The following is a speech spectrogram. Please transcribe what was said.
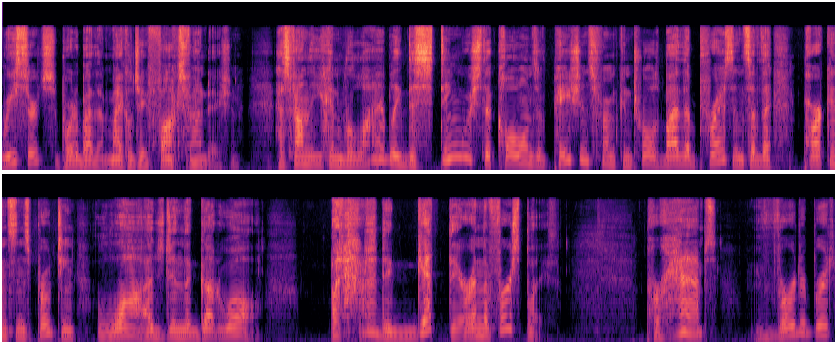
Research, supported by the Michael J. Fox Foundation, has found that you can reliably distinguish the colons of patients from controls by the presence of the Parkinson's protein lodged in the gut wall. But how did it get there in the first place? Perhaps vertebrate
